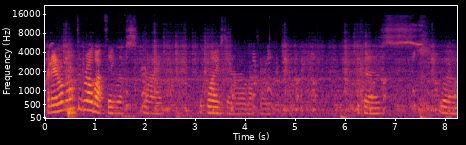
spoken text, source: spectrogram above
But I don't know if the robot thing looks like. Why is there a robot thing? Because, well,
